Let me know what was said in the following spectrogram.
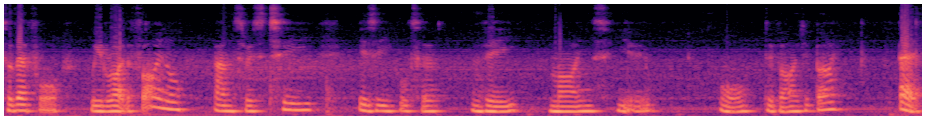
So therefore we write the final answer is T is equal to V minus U all divided by A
